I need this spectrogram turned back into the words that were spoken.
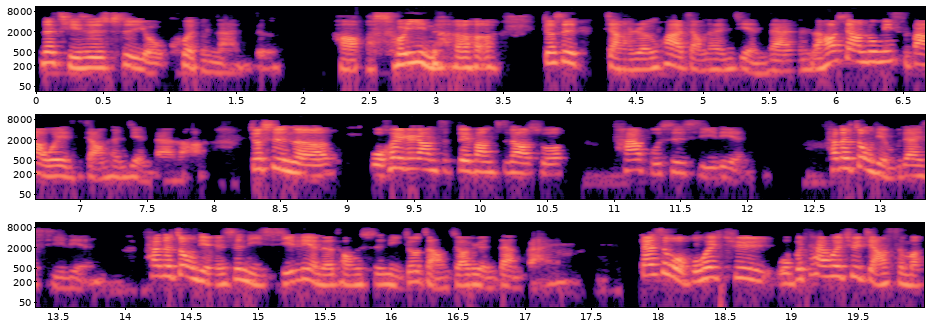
那其实是有困难的。好，所以呢，就是讲人话讲的很简单。然后像 Lumi Spa 我也讲的很简单啦，就是呢，我会让对方知道说，它不是洗脸，它的重点不在洗脸。它的重点是你洗脸的同时，你就长胶原蛋白。但是我不会去，我不太会去讲什么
